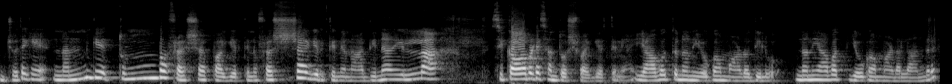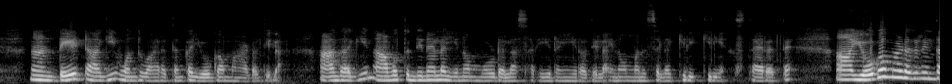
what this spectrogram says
ಜೊತೆಗೆ ನನಗೆ ತುಂಬ ಫ್ರೆಶ್ ಅಪ್ ಆಗಿರ್ತೀನಿ. ಫ್ರೆಶ್ ಆಗಿರ್ತೀನಿ ನಾನು. ಆ ದಿನ ಎಲ್ಲ ಸಿಕ್ಕಾಪಟ್ಟೆ ಸಂತೋಷವಾಗಿರ್ತೀನಿ. ಯಾವತ್ತು ನಾನು ಯೋಗ ಮಾಡೋದಿಲ್ವೋ, ನಾನು ಯಾವತ್ತು ಯೋಗ ಮಾಡಲ್ಲ ಅಂದರೆ, ನಾನು ಡೇಟ್ ಆಗಿ ಒಂದು ವಾರ ತನಕ ಯೋಗ ಮಾಡೋದಿಲ್ಲ. ಹಾಗಾಗಿ ಆವತ್ತೊಂದು ದಿನ ಎಲ್ಲ ಏನೋ ಮೂಡೆಲ್ಲ ಸರಿ ಇರೋದಿಲ್ಲ. ಏನೋ ಮನಸ್ಸೆಲ್ಲ ಕಿರಿಕಿರಿ ಅನಿಸ್ತಾ ಇರುತ್ತೆ. ಯೋಗ ಮಾಡೋದ್ರಿಂದ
